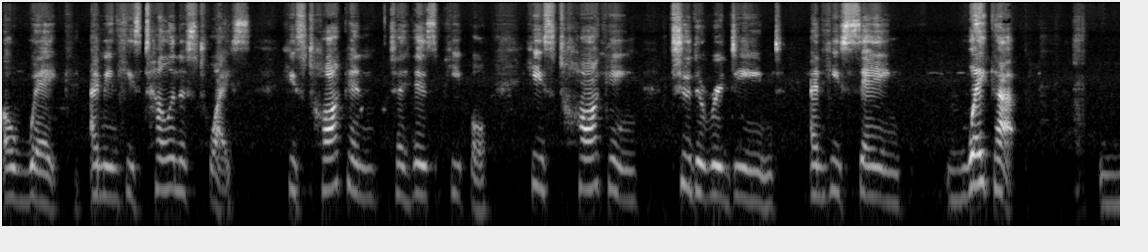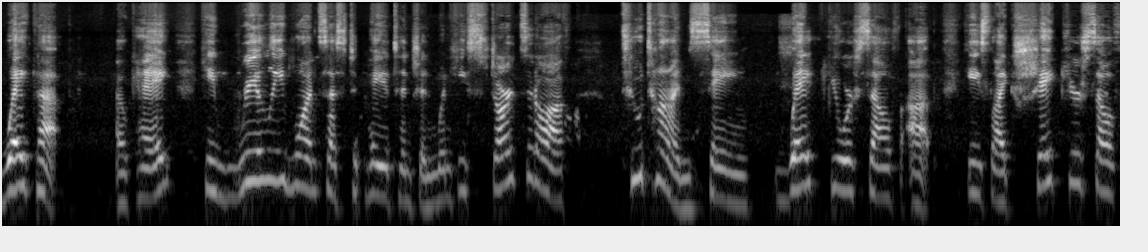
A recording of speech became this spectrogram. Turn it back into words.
awake. I mean, he's telling us twice. He's talking to his people, he's talking to the redeemed, and he's saying, Wake up, wake up. Okay. He really wants us to pay attention. When he starts it off two times saying, Wake yourself up. He's like, Shake yourself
